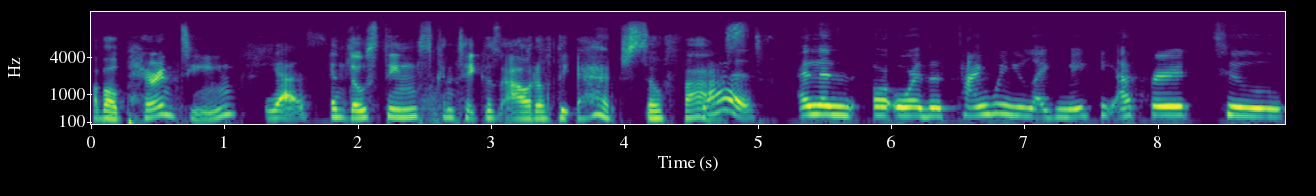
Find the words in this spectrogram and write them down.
about parenting. Yes. And those things can take us out of the edge so fast. Yes. And then, or, or the time when you like make the effort to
